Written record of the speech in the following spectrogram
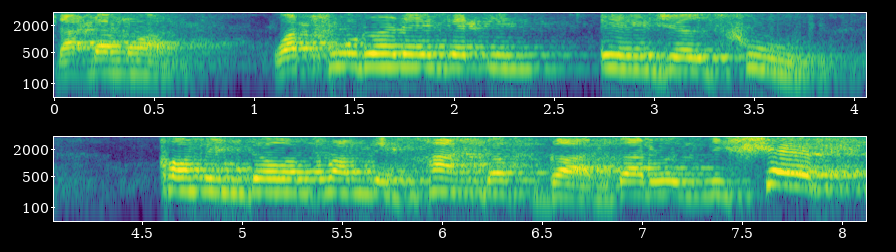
That them one. What food were they getting? Angels' food. Coming down from the hand of God. God was the chef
